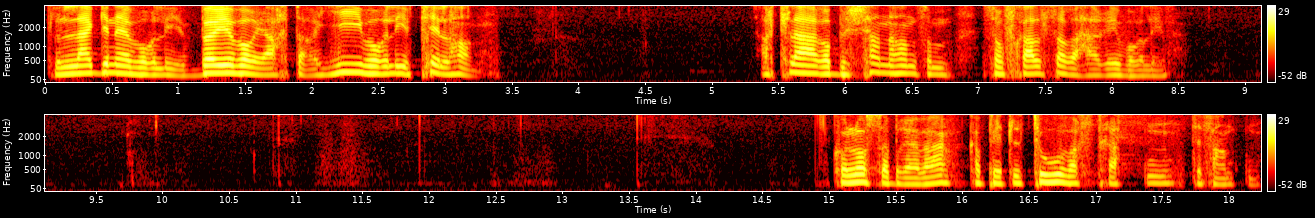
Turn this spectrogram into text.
til å legge ned våre liv, bøye våre hjerter, gi våre liv til Han. Erklære og bekjenne Han som, som frelser og herre i våre liv. Kolosserbrevet, kapittel 2, vers 13-15.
